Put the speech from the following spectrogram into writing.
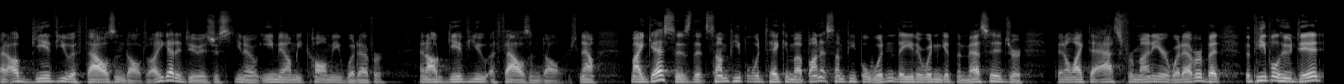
Right? I'll give you a thousand dollars. All you got to do is just, you know, email me, call me, whatever, and I'll give you a thousand dollars. Now, my guess is that some people would take him up on it, some people wouldn't. They either wouldn't get the message or they don't like to ask for money or whatever. But the people who did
